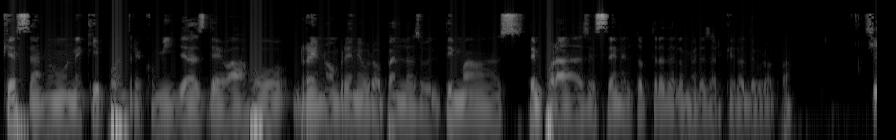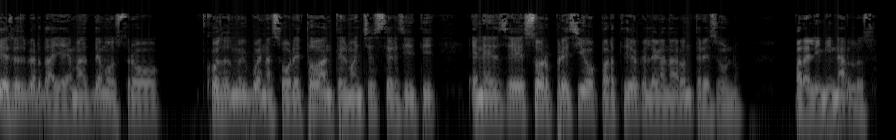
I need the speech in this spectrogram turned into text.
que está en un equipo, entre comillas, de bajo renombre en Europa en las últimas temporadas, esté en el top 3 de los mejores arqueros de Europa. Sí, eso es verdad y además demostró cosas muy buenas, sobre todo ante el Manchester City en ese sorpresivo partido que le ganaron 3-1 para eliminarlos.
